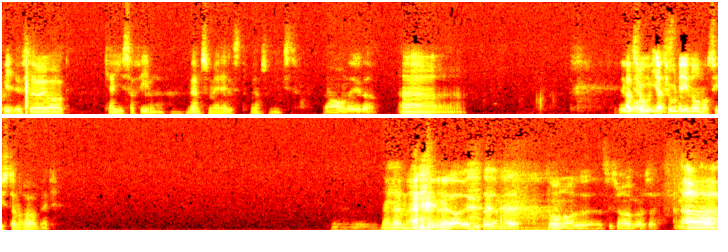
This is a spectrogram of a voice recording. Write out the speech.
skidor så jag kan gissa fel nu. Vem som är äldst och vem som är yngst. Ja, det är ju det. Är jag, tror, jag tror det är någon av systrarna Öberg. Men vem är det? jag vet inte vem är det. Någon av eh, systrarna Öberg har sagt. Men, Ah,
